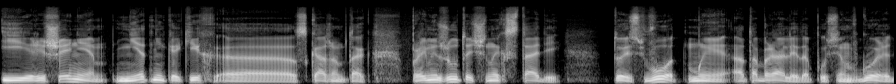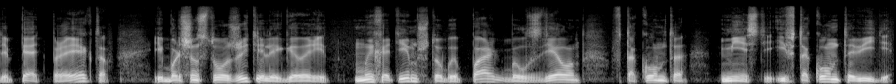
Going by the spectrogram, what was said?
и решением нет никаких, э, скажем так, промежуточных стадий. То есть вот мы отобрали, допустим, в городе пять проектов, и большинство жителей говорит, мы хотим, чтобы парк был сделан в таком-то месте и в таком-то виде.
